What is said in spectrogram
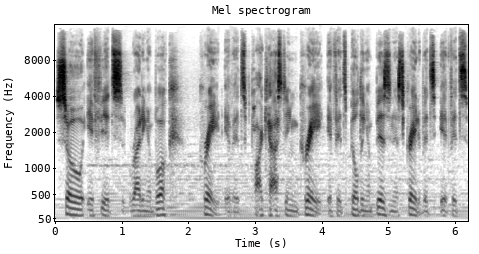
So if it's writing a book, great. If it's podcasting, great. If it's building a business, great. If it's if it's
